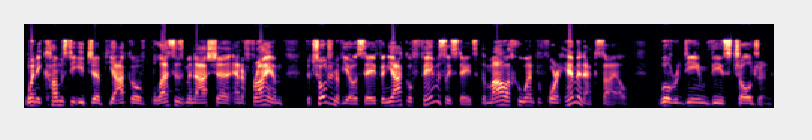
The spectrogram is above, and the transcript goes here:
When he comes to Egypt, Yaakov blesses Menashe and Ephraim, the children of Yosef, and Yaakov famously states that the Malach who went before him in exile will redeem these children.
